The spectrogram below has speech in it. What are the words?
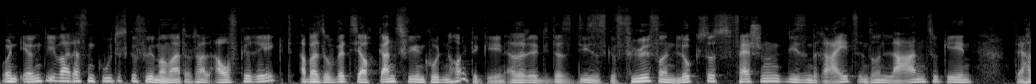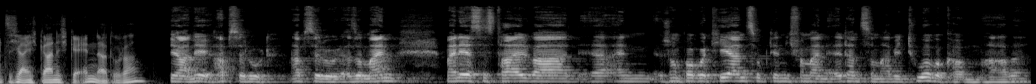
und irgendwie war das ein gutes Gefühl. Man war total aufgeregt, aber so wird's ja auch ganz vielen Kunden heute gehen. Also das, dieses Gefühl von Luxus-Fashion, diesen Reiz, in so einen Laden zu gehen, der hat sich eigentlich gar nicht geändert, oder? Ja, nee, absolut, absolut. Also mein, mein erstes Teil war äh, ein Jean-Paul Gaultier-Anzug, den ich von meinen Eltern zum Abitur bekommen habe.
